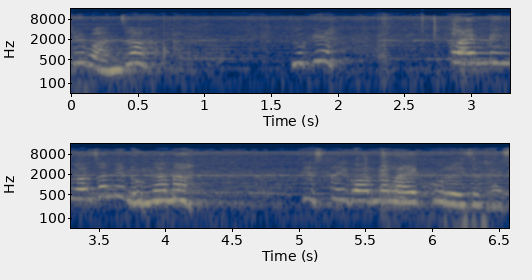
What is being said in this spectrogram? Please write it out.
के भन्छ त्यो के क्लाइम्बिङ गर्छ नि ढुङ्गामा त्यस्तै गर्न लायकको रहेछ खास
